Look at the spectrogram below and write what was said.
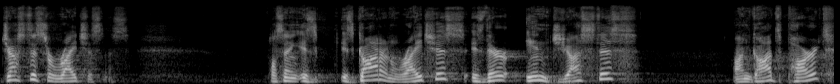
justice or righteousness. Paul's saying, is, is God unrighteous? Is there injustice on God's part?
